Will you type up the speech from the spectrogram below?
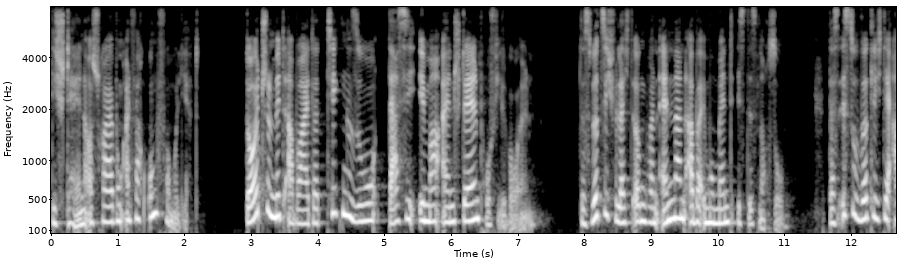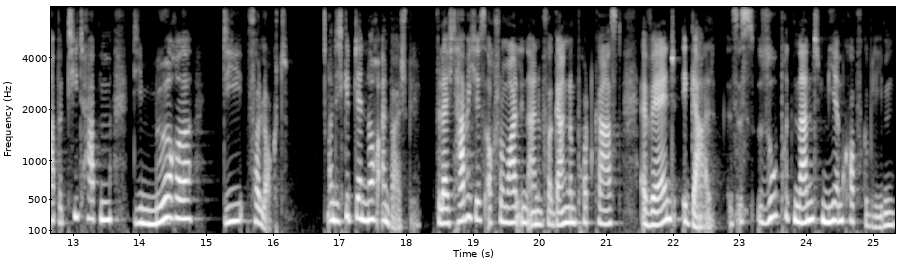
die Stellenausschreibung einfach umformuliert. Deutsche Mitarbeiter ticken so, dass sie immer ein Stellenprofil wollen. Das wird sich vielleicht irgendwann ändern, aber im Moment ist es noch so. Das ist so wirklich der Appetithappen, die Möhre, die verlockt. Und ich gebe dir noch ein Beispiel. Vielleicht habe ich es auch schon mal in einem vergangenen Podcast erwähnt. Egal. Es ist so prägnant mir im Kopf geblieben.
